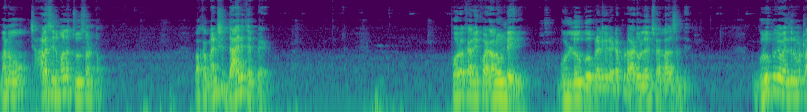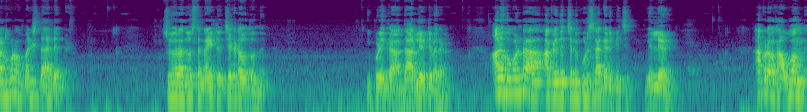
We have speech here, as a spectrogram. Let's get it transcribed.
మనం చాలా సినిమాల్లో చూసుంటాం ఒక మనిషి దారి తప్పాడు. పూర్వకాలం ఎక్కువ అడవులు ఉండేవి. గుళ్ళు గోపురాలకు వెళ్ళేటప్పుడు అడవులోంచి వెళ్ళాల్సి ఉండేది గ్రూప్గా వెళ్తున్నట్లు అనుకుని ఒక మనిషి దారి తప్పాడు. చివర చూస్తే నైట్ చీకటి అవుతుంది. ఇప్పుడు ఇంకా దారిలో ఎట్టి వెళ్ళడం? అనుకోకుండా అక్కడ ఏదో చిన్న గుడిసిలా కనిపించింది. వెళ్ళాడు. అక్కడ ఒక అవ్వ ఉంది.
